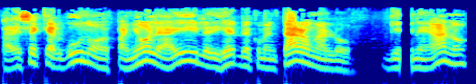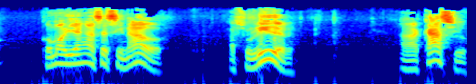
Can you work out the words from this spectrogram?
parece que algunos españoles ahí le, dijeron, le comentaron a los guineanos cómo habían asesinado a su líder, a Acacio.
